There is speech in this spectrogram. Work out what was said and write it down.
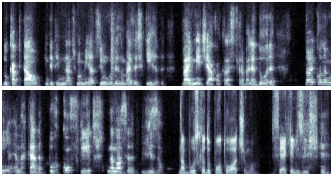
do capital em determinados momentos, e um governo mais à esquerda vai mediar com a classe trabalhadora. Então, a economia é marcada por conflitos na nossa visão. Na busca do ponto ótimo, se é que ele existe. Né?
